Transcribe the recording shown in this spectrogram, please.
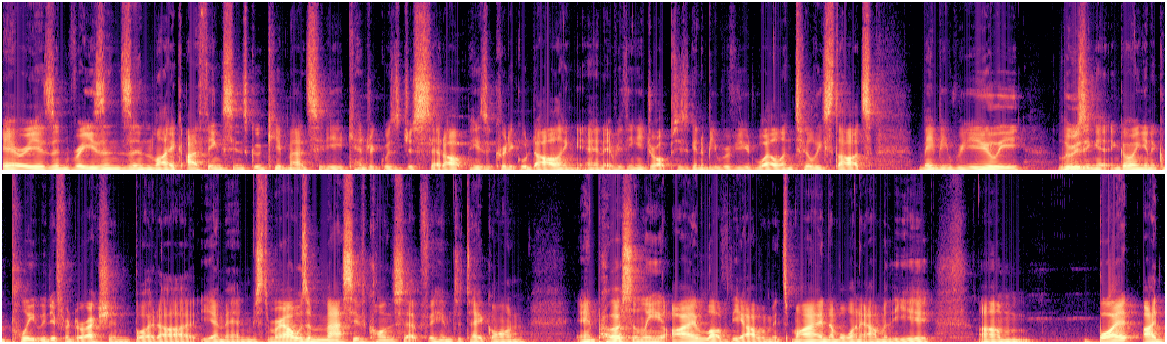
areas and reasons and like I think since Good Kid Mad City Kendrick was just set up he's a critical darling and everything he drops is going to be reviewed well until he starts maybe really losing it and going in a completely different direction but uh yeah man Mr. Morale was a massive concept for him to take on and personally I love the album it's my number one album of the year um but I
